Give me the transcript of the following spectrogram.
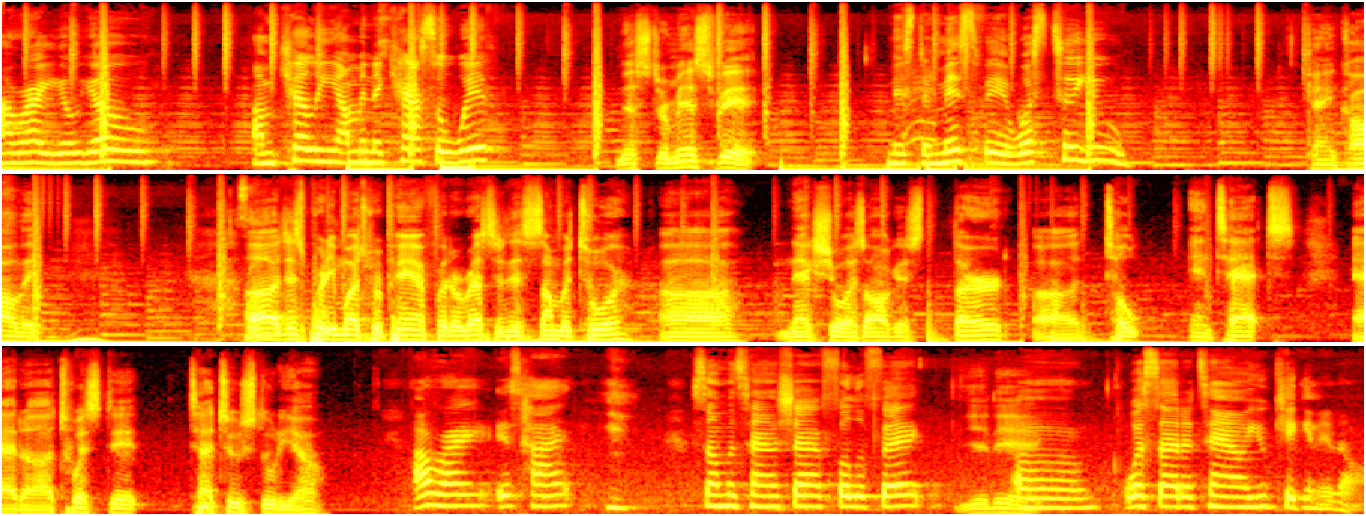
All right, yo, yo. I'm Kelly. I'm in the castle with Mr. Misfit. Mr. Misfit. What's to you? Can't call it. Uh, just pretty much preparing for the rest of this summer tour. Uh, next show is August 3rd. Uh, Tote and Tats at uh, Twisted Tattoo Studio. All right, it's hot. Summertime shot full effect. You did. Um, what side of town you kicking it on?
